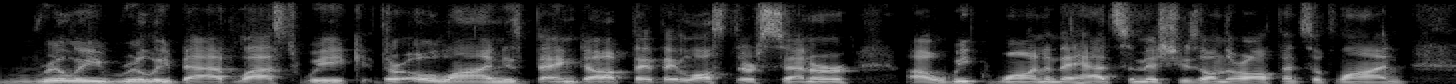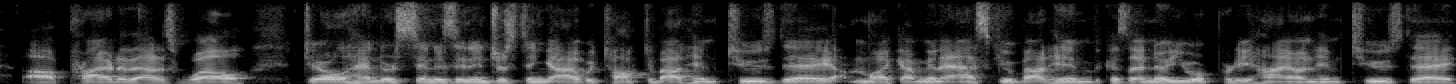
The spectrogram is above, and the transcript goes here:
really, really bad last week. Their O line is banged up. They, they lost their center uh, week one, and they had some issues on their offensive line uh, prior to that as well. Darrell Henderson is an interesting guy. We talked about him Tuesday. Mike, I'm going to ask you about him because I know you were pretty high on him Tuesday.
